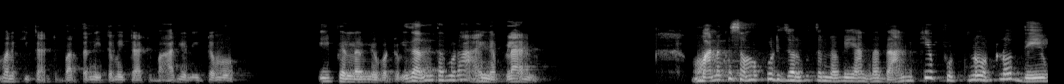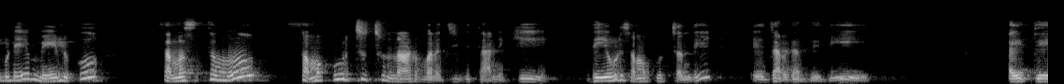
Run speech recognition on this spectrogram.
మనకి ఇట్లాంటి భర్త నీటం ఇట్లాంటి భార్య నీటము ఈ పిల్లల్ని ఇవ్వటం. ఇదంతా కూడా ఆయన ప్లాన్. మనకు సమకూడి జరుగుతున్నవి అన్న దానికి పుట్టినోట్లో దేవుడే మేలుకు సమస్తము సమకూర్చుచున్నాడు మన జీవితానికి. దేవుడు సమకూర్చంది జరగద్ది జరగదు ఇది. అయితే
